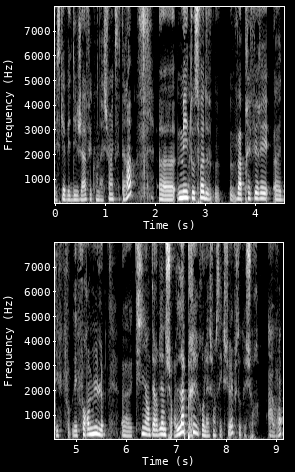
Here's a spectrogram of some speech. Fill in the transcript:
est-ce qu'il y avait déjà fécondation, etc. mais Tosfot va préférer des, formules qui interviennent sur l'après-relation sexuelle plutôt que sur avant.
